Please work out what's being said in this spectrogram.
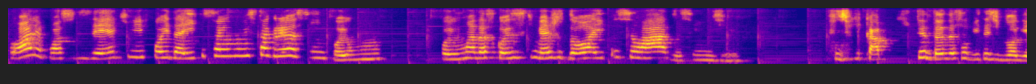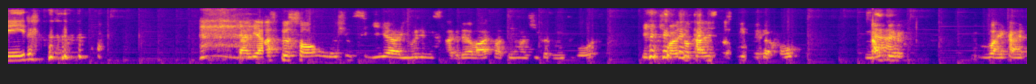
olha, posso dizer que foi daí que saiu no Instagram, assim. Foi, um, foi uma das coisas que me ajudou a ir para esse lado, assim, de, de ficar tentando essa vida de blogueira. Que, aliás, pessoal, não deixem de seguir a Yuri no Instagram lá, que ela tem umas dicas muito boas. E a gente vai tocar nesse assunto daqui a pouco. Não tá. Vai, Caio.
